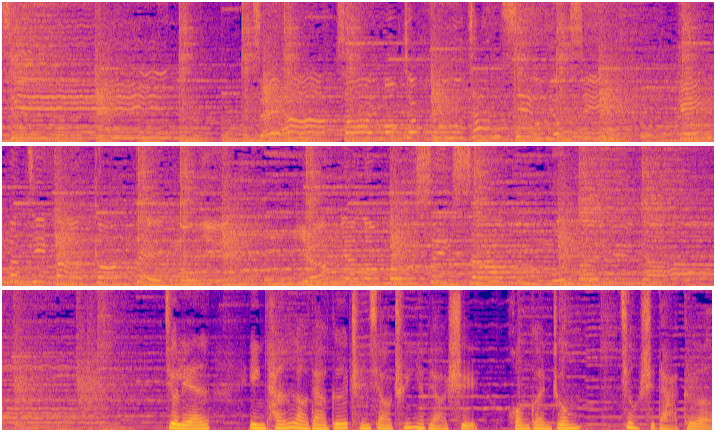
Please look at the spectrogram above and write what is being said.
迁这刻在望着父亲笑容时竟不知不觉的无言让日落暮色渗满泪眼就连影坛老大哥陈小春也表示黄贯中就是大哥，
